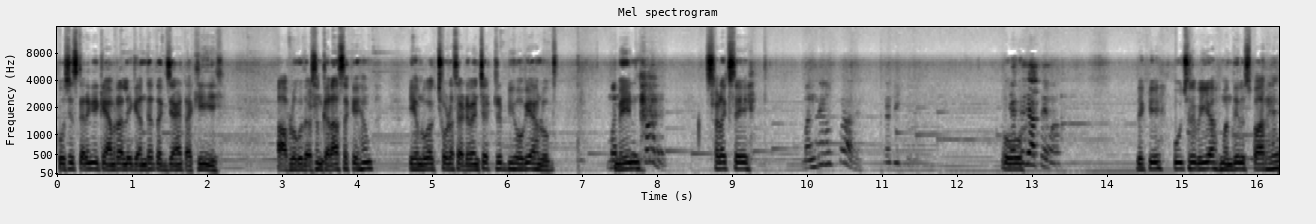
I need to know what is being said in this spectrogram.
कोशिश करेंगे कैमरा लेके अंदर तक जाएँ ताकि आप लोगों को दर्शन करा सके हम। ये हम लोग का छोटा सा एडवेंचर ट्रिप भी हो गया हम लोग मेन सड़क से मंदिर उस पार है नदी के कैसे जाते हैं वहाँ? देखिए पूछ रहे भैया मंदिर उस पार है।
